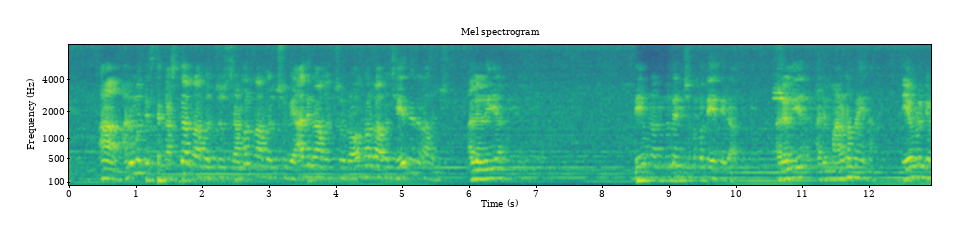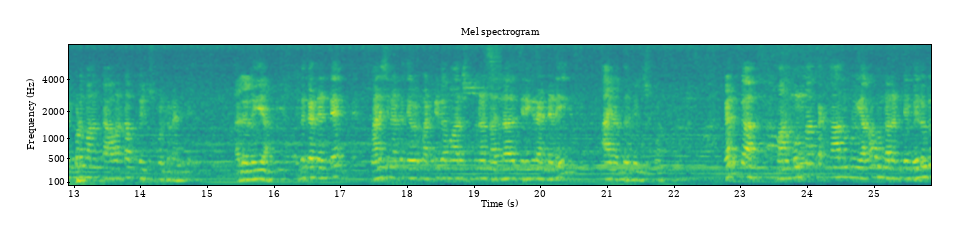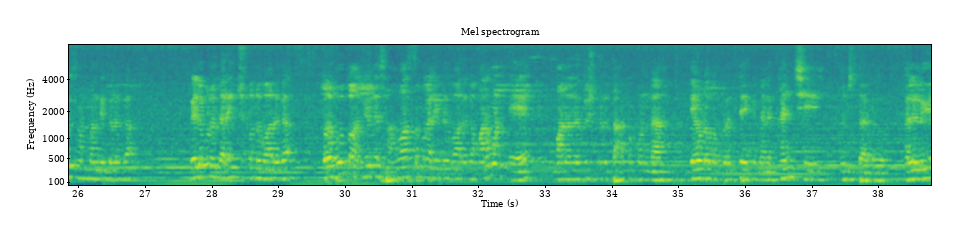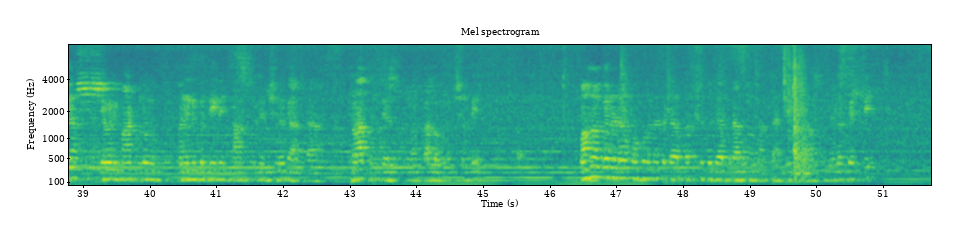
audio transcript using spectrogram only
ఆ అనుమతిస్తే కష్టాలు రావచ్చు శ్రమలు రావచ్చు వ్యాధి రావచ్చు రోగాలు రావచ్చు ఏదైనా రావచ్చు. అలలియ దేవుడు అనుమతించకపోతే ఏది రాదు. అలలియ అది మరణమైన. దేవుడికి ఎప్పుడు మనం కావాలంటే అప్పుడు అలలియ ఎందుకంటే మనిషినట్టు దేవుడు మట్టిగా మారుస్తున్నాడు నదిలాలు తిరిగి రండి ఆయన తెలుసుకున్నాడు కనుక మనం ఉన్నంత కాలము ఎలా ఉండాలంటే వెలుగు సంబంధితులుగా వెలుగును ధరించుకున్న వారుగా ప్రభుత్వ అన్యుని సహవాసం కలిగిన వారుగా మనం ఉంటే మనల్ని దుష్టుడు తాకకుండా దేవుడు ఒక ప్రత్యేకమైన కంచి ఉంచుతాడు. అల్లెలుగా దేవుడి మాటలు మనకు దీనికి ఆస్వాదించిన కాక ప్రార్థన చేసుకున్న. కాలం వచ్చింది మహాగరుడ మహోన్నతుడ పరిశుద్ధుడ ప్రార్థన తండ్రి నిలబెట్టి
